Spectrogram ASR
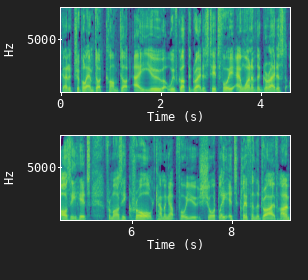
go to triplem.com.au. We've got the greatest hits for you and one of the greatest Aussie hits from Aussie Crawl coming up for you shortly. It's Cliff and the Drive Home.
